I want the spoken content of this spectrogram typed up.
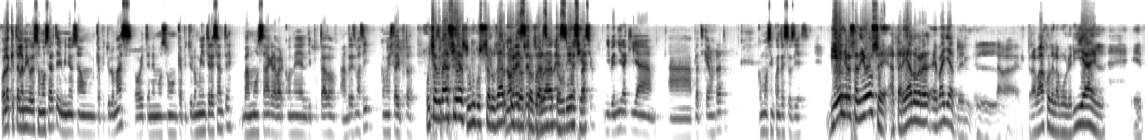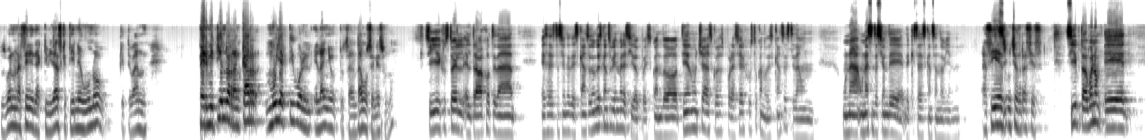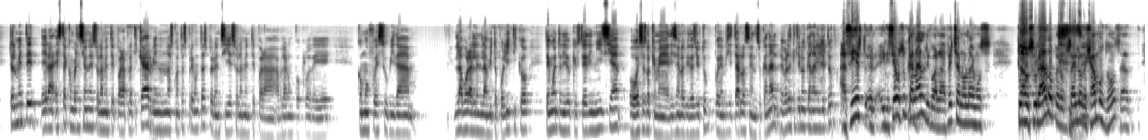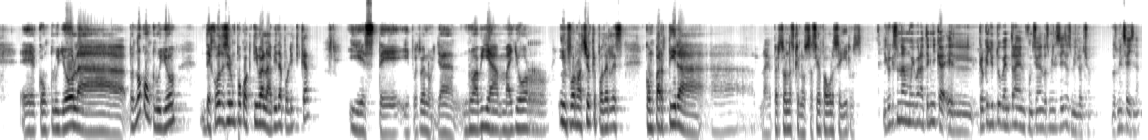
Hola, ¿qué tal amigos de Somos Arte? Bienvenidos a un capítulo más. Hoy tenemos un capítulo muy interesante. Vamos a grabar con el diputado Andrés Masí. ¿Cómo está, diputado? Muchas gracias, un gusto saludarte, no, un gusto saludar a tu audiencia. y venir aquí a, a, platicar un rato. ¿Cómo se encuentra estos días? Bien, gracias a Dios, eh, atareado, eh, vaya, el, el, el, trabajo de la mulería, el, eh, pues bueno, una serie de actividades que tiene uno que te van permitiendo arrancar muy activo el, el, año, pues andamos en eso, ¿no? Sí, justo el, el, trabajo te da esa estación de descanso, de un descanso bien merecido, pues cuando tienes muchas cosas por hacer, justo cuando descansas te da un, una, una, sensación de, de, que estás descansando bien, ¿no? Así es, sí. muchas gracias. Sí, pero bueno, eh, realmente era esta conversación es solamente para platicar, vienen unas cuantas preguntas, pero en sí es solamente para hablar un poco de cómo fue su vida laboral en el ámbito político, tengo entendido que usted inicia, o eso es lo que me dicen los videos de YouTube, pueden visitarlos en su canal. ¿De verdad es que tiene un canal en YouTube? Así es, iniciamos un canal, digo, a la fecha no lo hemos clausurado, pero pues ahí sí. lo dejamos, ¿no? O sea, eh, concluyó la. Pues no concluyó, dejó de ser un poco activa la vida política. Y este, y pues bueno, ya no había mayor información que poderles compartir a, a las personas que nos hacían favor de seguirnos. Y creo que es una muy buena técnica. El, creo que YouTube entra en función en 2006, 2008. 2006, ¿no?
